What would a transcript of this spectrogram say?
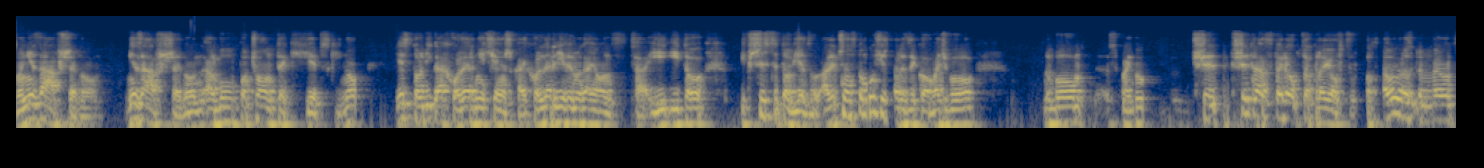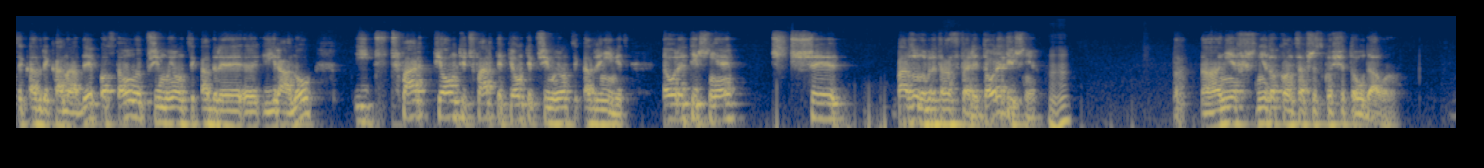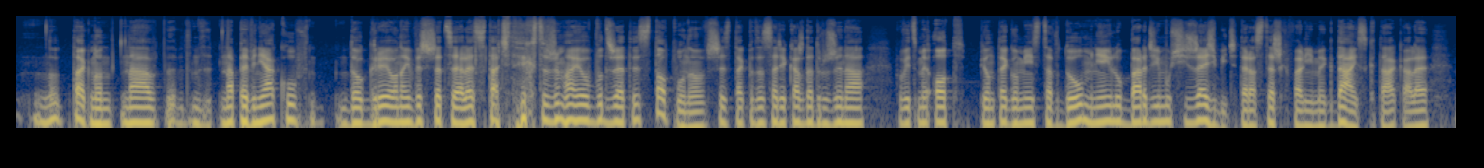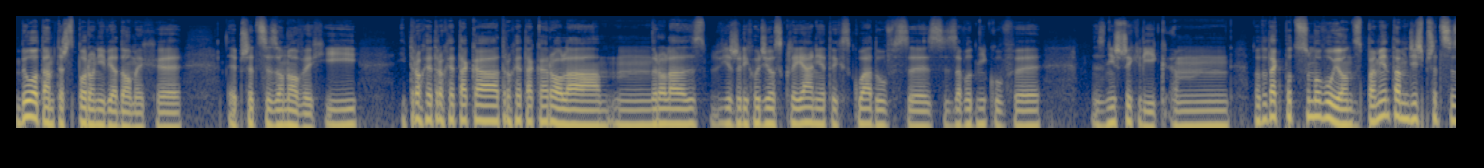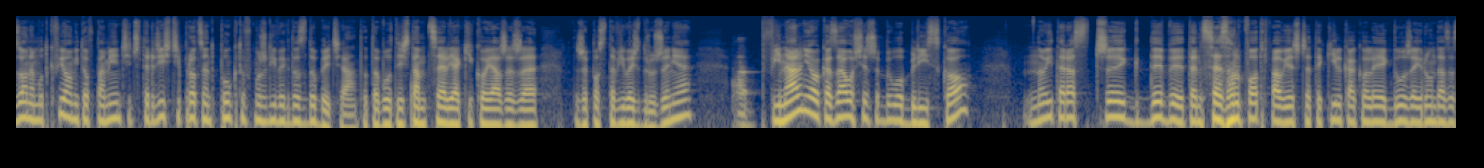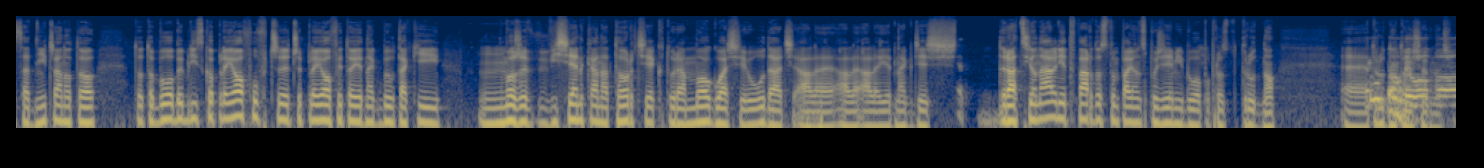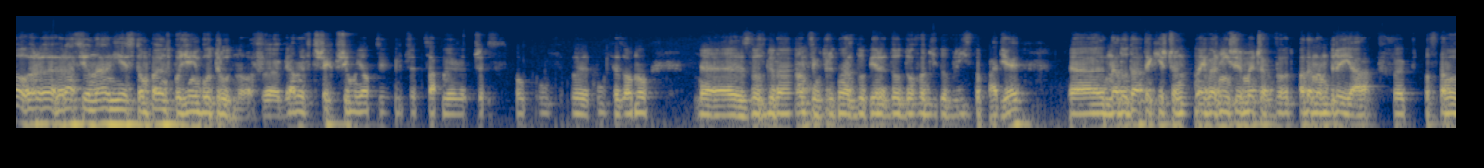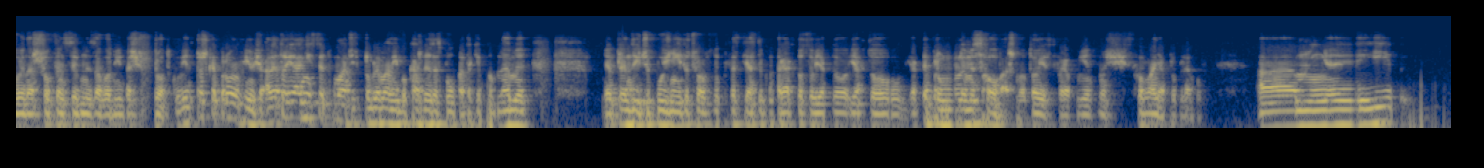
no nie zawsze, no, nie zawsze, no, albo początek kiepski, no, jest to liga cholernie ciężka i cholernie wymagająca i, i to, i wszyscy to wiedzą, ale często musisz to ryzykować, bo, no bo, słuchaj, no, trzy, trzy transfery obcokrajowców, podstawowy rozgrywający kadry Kanady, podstawowy przyjmujący kadry e, Iranu i czwart, piąty, czwarty, piąty przyjmujący kadry Niemiec. Teoretycznie trzy bardzo dobre transfery, teoretycznie. Mhm. A nie, nie do końca wszystko się to udało. No tak, no na, na pewniaków do gry o najwyższe cele stać tych, którzy mają budżety stopu. No wszyscy, tak w zasadzie każda drużyna, powiedzmy od piątego miejsca w dół, mniej lub bardziej musi rzeźbić. Teraz też chwalimy Gdańsk, tak, ale było tam też sporo niewiadomych e, przedsezonowych i i trochę, trochę taka, trochę taka rola, mm, rola, jeżeli chodzi o sklejanie tych składów z, z zawodników y, z niższych lig. Mm, no to tak podsumowując, pamiętam gdzieś przed sezonem, utkwiło mi to w pamięci 40% punktów możliwych do zdobycia. To to był gdzieś tam cel, jaki kojarzę, że, że postawiłeś drużynie. Finalnie okazało się, że było blisko. No i teraz, czy gdyby ten sezon potrwał jeszcze te kilka kolejek dłużej, runda zasadnicza, no to to, to byłoby blisko playoffów, czy, czy playoffy to jednak był taki może wisienka na torcie, która mogła się udać, ale, ale, ale jednak gdzieś racjonalnie, twardo stąpając po ziemi było po prostu trudno. E, trudno to było, bo racjonalnie stąpając po ziemi było trudno. Gramy w trzech przyjmujących przed cały, przez pół, pół, pół sezonu e, z rozgrywającym, który do nas dobier, do, dochodzi do w listopadzie. E, na dodatek jeszcze w najważniejszych meczach odpada nam Dryja, podstawowy nasz ofensywny zawodnik na środku, więc troszkę problemów się, ale to ja nie chcę tłumaczyć problemami, bo każdy zespół ma takie problemy prędzej czy później to trzeba po prostu kwestia tylko tak, jak to, są, jak, to, jak, to, jak te problemy schowasz. No to jest twoja umiejętność schowania problemów. Um, I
